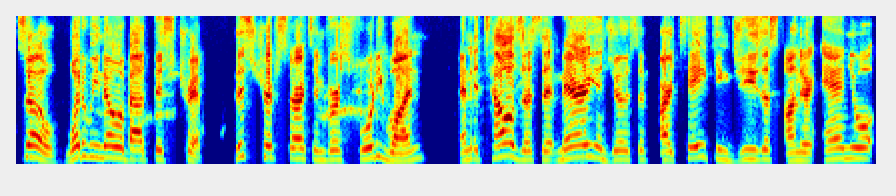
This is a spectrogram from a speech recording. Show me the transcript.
So, what do we know about this trip? This trip starts in verse 41, and it tells us that Mary and Joseph are taking Jesus on their annual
